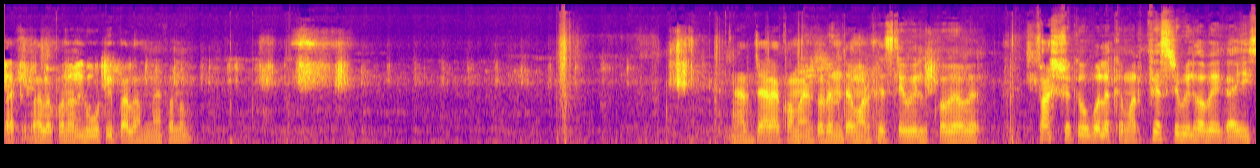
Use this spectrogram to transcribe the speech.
বাট ভালো কোনো লুটই পালাম না এখনও। আর যারা কমেন্ট করেন যে আমার ফেস্টিভ্যাল কবে হবে পাঁচশো কে উপলক্ষে আমার ফেস্টিভ্যাল হবে গাইস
